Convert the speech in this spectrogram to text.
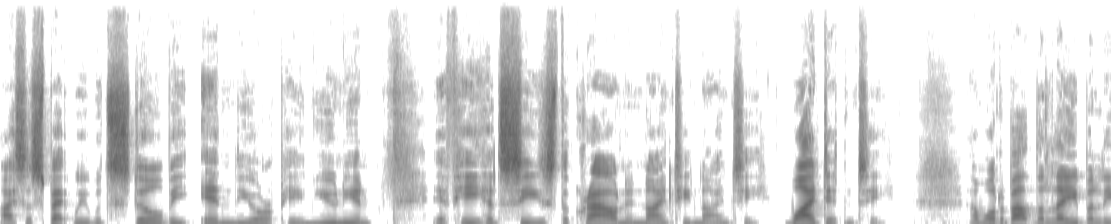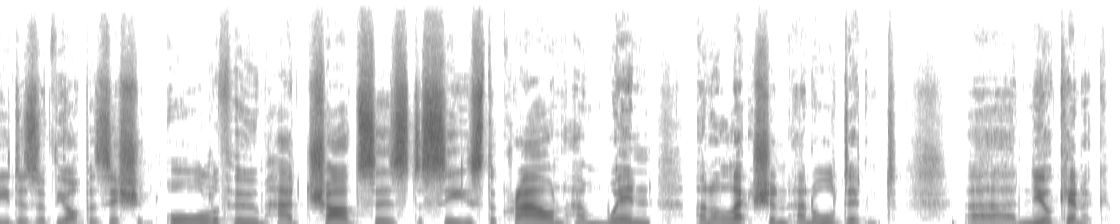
I suspect we would still be in the European Union if he had seized the crown in 1990. Why didn't he? And what about the Labour leaders of the opposition, all of whom had chances to seize the crown and win an election and all didn't? Uh, Neil Kinnock,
